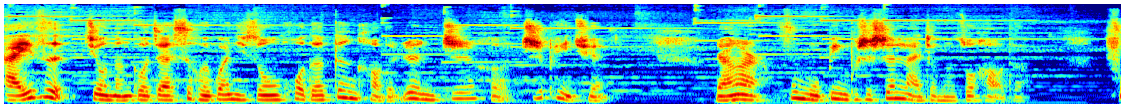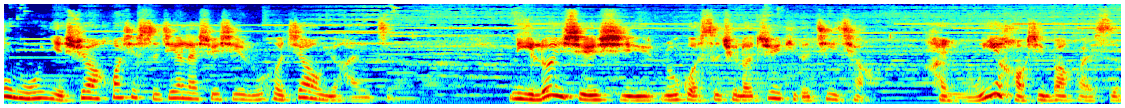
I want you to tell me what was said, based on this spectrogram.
孩子就能够在社会关系中获得更好的认知和支配权。然而，父母并不是生来就能做好的，父母也需要花些时间来学习如何教育孩子。理论学习如果失去了具体的技巧，很容易好心办坏事。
